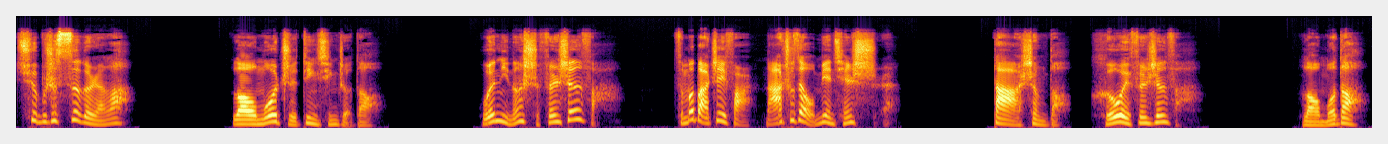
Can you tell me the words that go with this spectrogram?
却不是四个人了。”老魔指定行者道。闻你能使分身法，怎么把这法拿出在我面前使？大圣道：“何谓分身法？”老魔道：“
